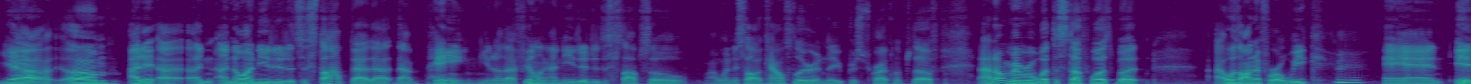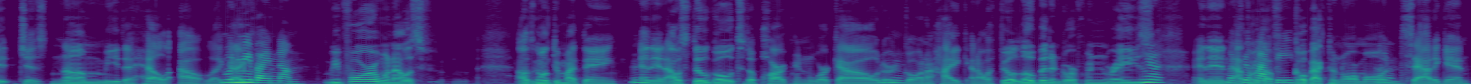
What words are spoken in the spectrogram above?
yeah um I, I i know i needed it to stop that that that pain you know that feeling. I needed it to stop so i went and saw a counselor and they prescribed some stuff. And i don't remember what the stuff was but i was on it for a week mm-hmm. and it just numbed me the hell out. Like what do you mean by numb? Before when i was I was going through my thing, mm-hmm. and then I would still go to the park and work out or mm-hmm. go on a hike, and I would feel a little bit endorphin raised. Yeah. And then afterwards, I'll go back to normal and uh-huh. sad again.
